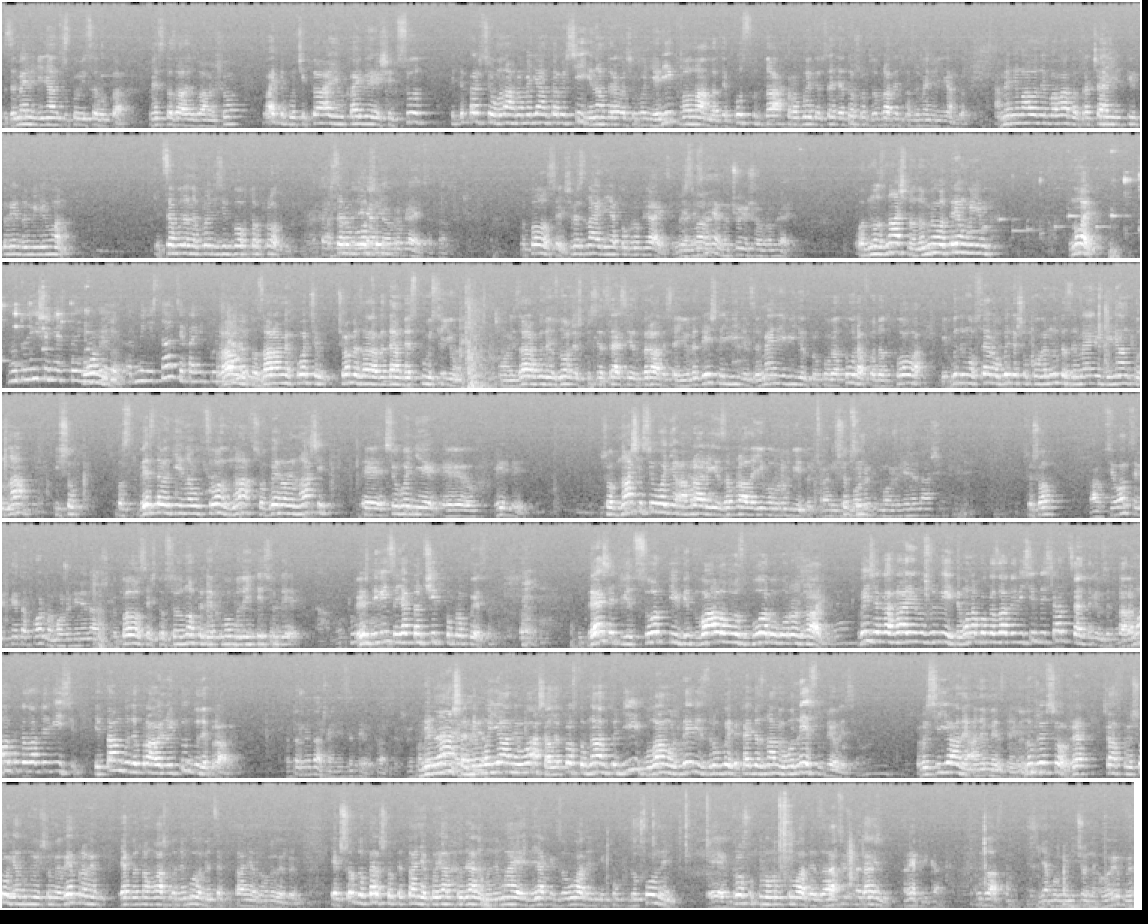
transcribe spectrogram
земельну ділянку по руках. Ми сказали з вами, що давайте почекаємо, хай вирішить суд. І тепер все, вона громадянка Росії, і нам треба сьогодні рік валандати, по судах робити все для того, щоб забрати цю земельну ділянку. А ми немало не багато, втрачаємо від півтори до мільйона. І це буде на протязі двох-трьох років. А це було там. Микола Васильович, ви знаєте, як обробляється. Ми Я з не вами знаю, але чую, що обробляється. однозначно, але ми отримуємо ноль. Ну то рішення ж адміністрація, хай відповідає. Правильно, то зараз ми хочемо, що ми зараз ведемо дискусію. О, і зараз будемо знову ж після сесії збиратися юридичний відділ, земельний відділ, прокуратура, податкова. І будемо все робити, щоб повернути земельну ділянку нам і щоб пос- виставити її на аукціон нас, щоб виграли наші сьогодні, е, е, щоб наші сьогодні аграрії забрали її в обробіток. І щоб Можуть, можуть і не наші. що, що? Аукціон це відкрита форма, можуть і не наші. Микола Васильович, то все одно ПДФО буде йти сюди. Ну, тут Ви ж дивіться, як там чітко прописано. 10% від валового збору урожаю. Ви ж як аграрій розумієте, можна показати 80 центрів з гектара, можна показати 8. І там буде правильно, і тут буде правильно. То ж не наша ініціатива, Франциш. Не наша, не моя, не ваша, але просто нам тоді була можливість зробити. Хай би з нами вони судилися. Росіяни, а не ми з ними. Ну вже все, вже час пройшов. Я думаю, що ми виправимо. Як би там важко не було, ми це питання з вами виправимо. Якщо до першого питання порядку денного немає ніяких зауважень і доповнень, е, прошу проголосувати за 20 перший. хвилин. Репліка. Будь ласка. Я б нічого не говорив би,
